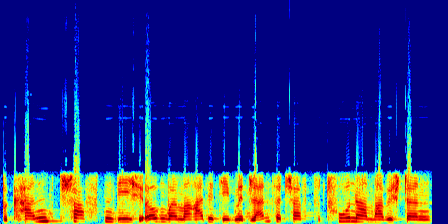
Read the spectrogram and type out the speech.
Bekanntschaften, die ich irgendwann mal hatte, die mit Landwirtschaft zu tun haben, habe ich dann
